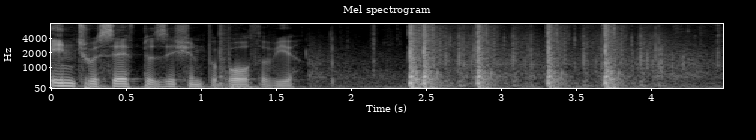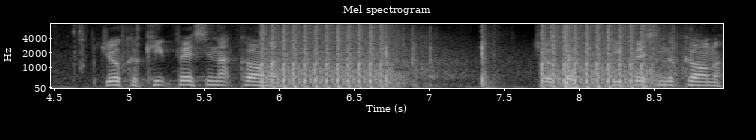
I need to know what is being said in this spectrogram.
into a safe position for both of you. Joker, keep facing that corner. Joker, keep facing the corner.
